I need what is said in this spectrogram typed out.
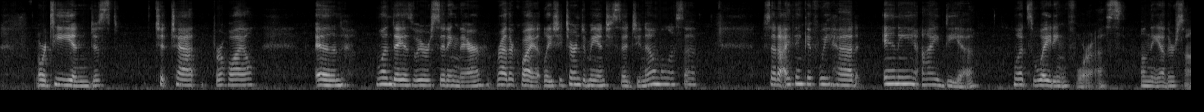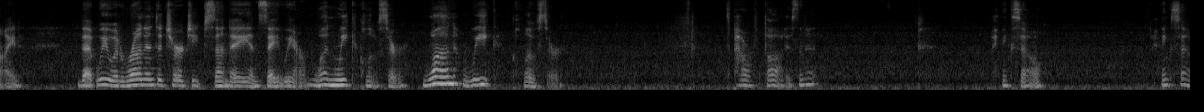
or tea and just chit chat for a while. And one day as we were sitting there rather quietly, she turned to me and she said, "You know, Melissa," said, "I think if we had any idea what's waiting for us on the other side, that we would run into church each Sunday and say we are one week closer, one week closer." It's a powerful thought, isn't it? I think so. I think so.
